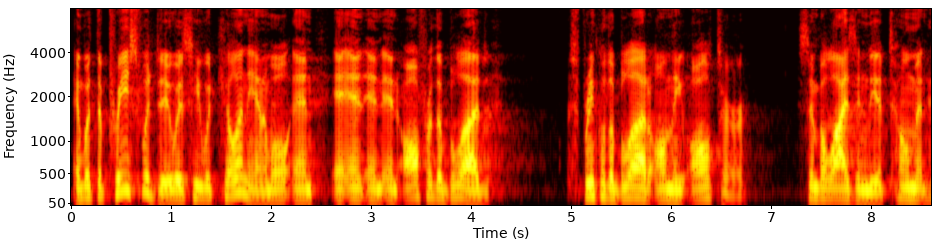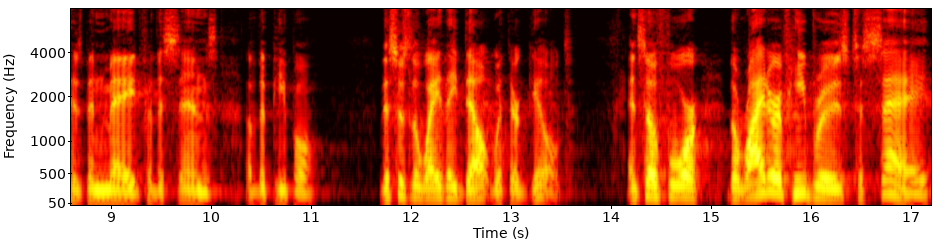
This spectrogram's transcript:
And what the priest would do is he would kill an animal and, and, and, and offer the blood, sprinkle the blood on the altar, symbolizing the atonement has been made for the sins of the people. This was the way they dealt with their guilt. And so, for the writer of Hebrews to say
